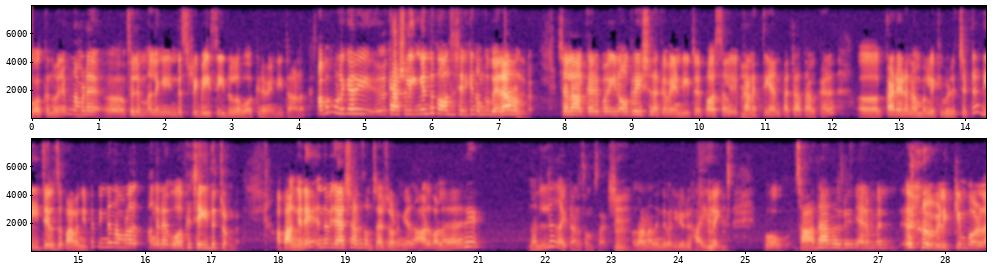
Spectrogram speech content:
വർക്ക് എന്ന് പറഞ്ഞാൽ നമ്മുടെ ഫിലിം അല്ലെങ്കിൽ ഇൻഡസ്ട്രി ബേസ് ചെയ്തുള്ള വർക്കിന് വേണ്ടിയിട്ടാണ്. അപ്പം പുള്ളിക്കാരി കാഷ്വലി ഇങ്ങനത്തെ കോൾസ് ശരിക്കും നമുക്ക് വരാറുണ്ട്. ചില ആൾക്കാർ ഇപ്പോൾ ഇനോഗ്രേഷൻ ഒക്കെ വേണ്ടിയിട്ട് പേഴ്സണൽ കണക്ട് ചെയ്യാൻ പറ്റാത്ത ആൾക്കാർ കടയുടെ നമ്പറിലേക്ക് വിളിച്ചിട്ട് ഡീറ്റെയിൽസ് പറഞ്ഞിട്ട് പിന്നെ നമ്മൾ അങ്ങനെ വർക്ക് ചെയ്തിട്ടുണ്ട്. അപ്പം അങ്ങനെ എന്ന് വിചാരിച്ചാണ് സംസാരിച്ചു തുടങ്ങിയത്. ആൾ വളരെ നല്ലതായിട്ടാണ് സംസാരിച്ചത്. അതാണ് അതിന്റെ വലിയൊരു ഹൈലൈറ്റ് ഇപ്പോൾ സാധാരണ ഒരു ഞരമ്പൻ വിളിക്കുമ്പോൾ ഉള്ള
